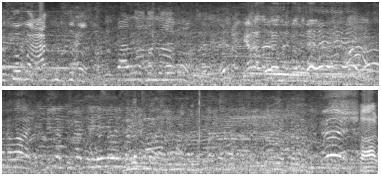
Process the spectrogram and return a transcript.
তো? ষাট।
